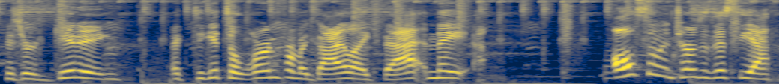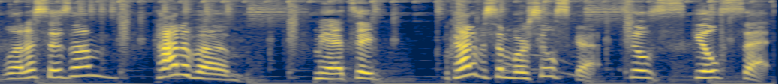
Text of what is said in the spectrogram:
because you're getting like to get to learn from a guy like that, and they also in terms of this the athleticism, kind of a, I mean I'd say kind of a similar skill set, skill skill set.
